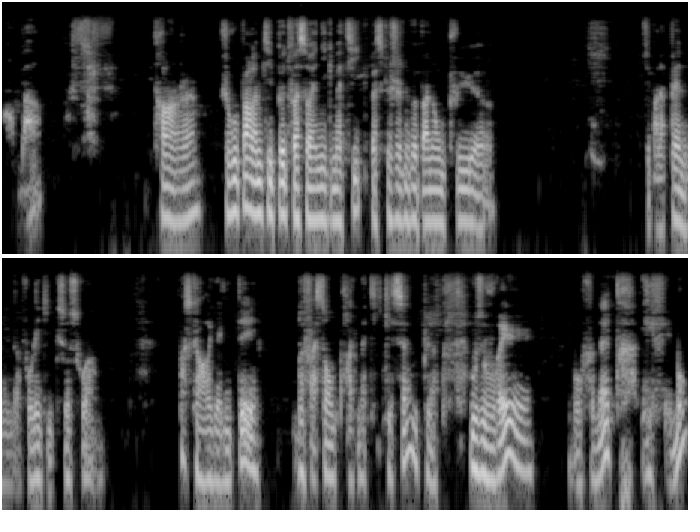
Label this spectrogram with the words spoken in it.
en bas. Hein. Je vous parle un petit peu de façon énigmatique parce que je ne veux pas non plus. Euh... C'est pas la peine d'affoler qui que ce soit. Parce qu'en réalité, de façon pragmatique et simple, vous ouvrez vos fenêtres, il fait beau,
